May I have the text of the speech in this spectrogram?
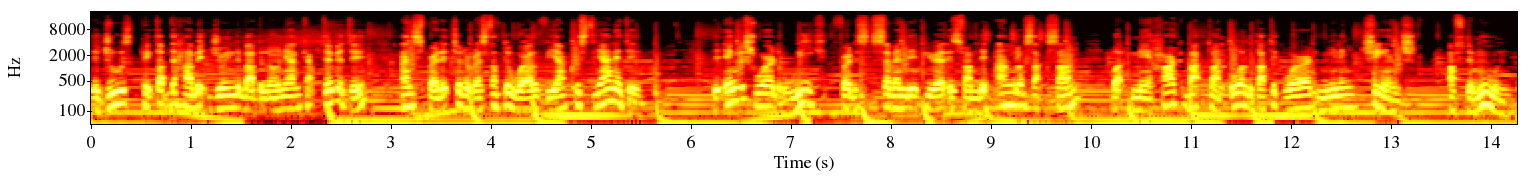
The Jews picked up the habit during the Babylonian captivity and spread it to the rest of the world via Christianity. The English word week for this seven day period is from the Anglo Saxon but may hark back to an old Gothic word meaning change of the moon,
